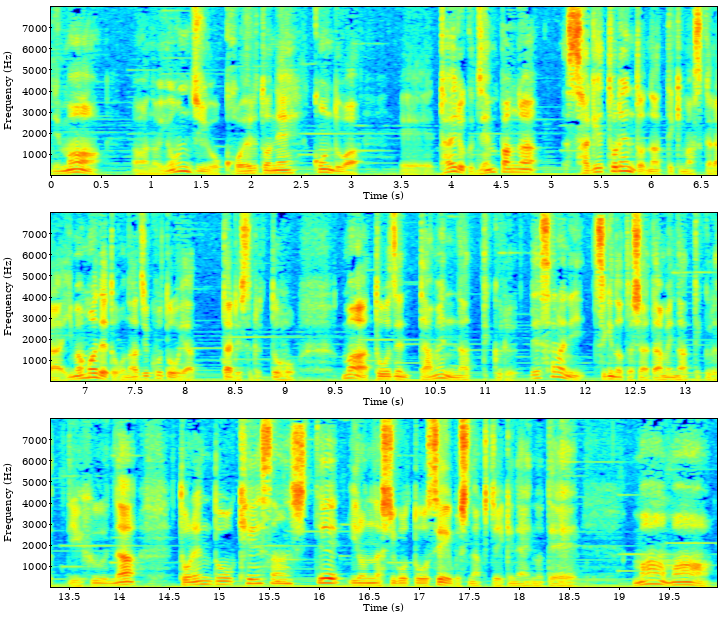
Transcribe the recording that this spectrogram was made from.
でまああの40を超えるとね今度は、えー、体力全般が下げトレンドになってきますから今までと同じことをやったりするとまあ当然ダメになってくるでさらに次の年はダメになってくるっていう風なトレンドを計算していろんな仕事をセーブしなくちゃいけないのでまあまあ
